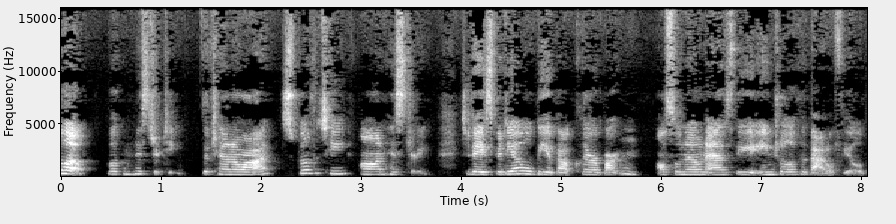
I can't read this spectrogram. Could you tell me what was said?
Hello, welcome to History Tea, the channel where I spill the tea on history. Today's video will be about Clara Barton, also known as the Angel of the Battlefield,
